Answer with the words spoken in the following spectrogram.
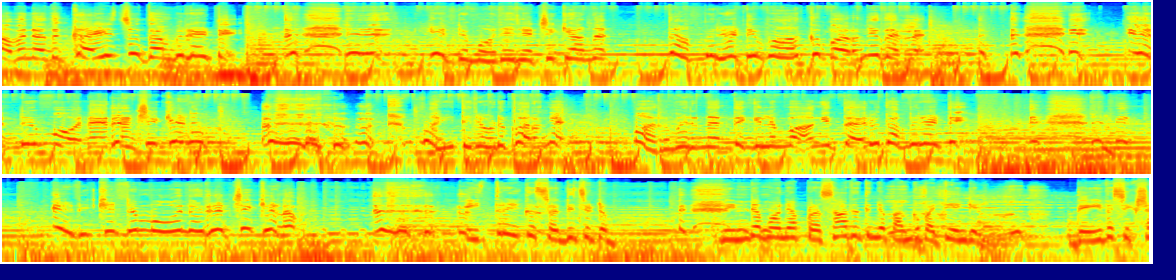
അവനത് കഴിച്ചു തമ്പുരാട്ടി എന്റെ മോനെ രക്ഷിക്കാന്ന് തമ്പുരാട്ടി വാക്ക് പറഞ്ഞതല്ലേ? എന്റെ മോനെ രക്ഷിക്കണം. വൈദ്യനോട് പറഞ്ഞ് മറുമരുന്ന് എന്തെങ്കിലും വാങ്ങിത്തരൂ തമ്പുരാട്ടി. എനിക്കെന്റെ മോനെ രക്ഷിക്കണം. ഇത്രയൊക്കെ ശ്രദ്ധിച്ചിട്ടും നിന്റെ മോന പ്രസാദത്തിന്റെ പങ്ക് പറ്റിയെങ്കിൽ ദൈവശിക്ഷ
